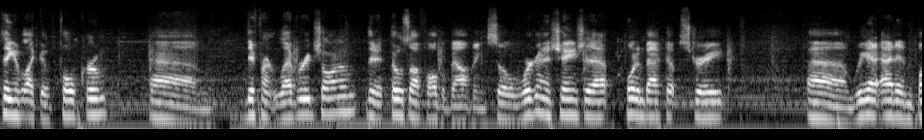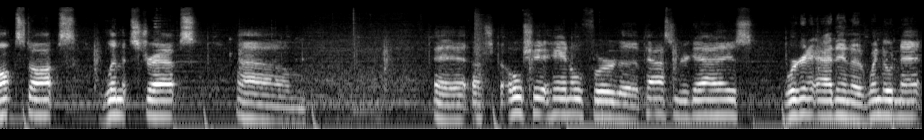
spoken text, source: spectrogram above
think of like a fulcrum, um, different leverage on them, then it throws off all the valving. So we're going to change that, put them back up straight. Um, we got to add in bump stops, limit straps, um, a, oh shit handle for the passenger guys. We're gonna add in a window net,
